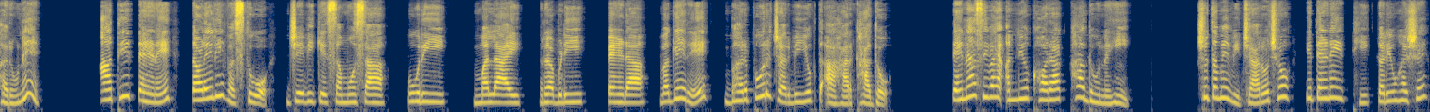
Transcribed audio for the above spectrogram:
ખરું ને? આથી તેણે તળેલી વસ્તુઓ જેવી કે સમોસા, પૂરી, મલાઈ, રબડી, પેંડા વગેરે ભરપૂર ચરબીયુક્ત આહાર ખાધો. તેના સિવાય અન્ય ખોરાક ખાધો નહીં. શું તમે વિચારો છો કે તેણે ઠીક કર્યું હશે?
